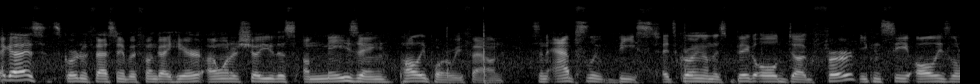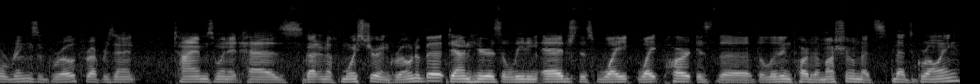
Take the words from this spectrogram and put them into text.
Hey guys, it's Gordon with Fascinated by Fungi here. I wanted to show you this amazing polypore we found. It's an absolute beast. It's growing on this big old Doug fir. You can see all these little rings of growth represent times when it has got enough moisture and grown a bit. Down here is the leading edge. This white white part is the, the living part of the mushroom that's, that's growing.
